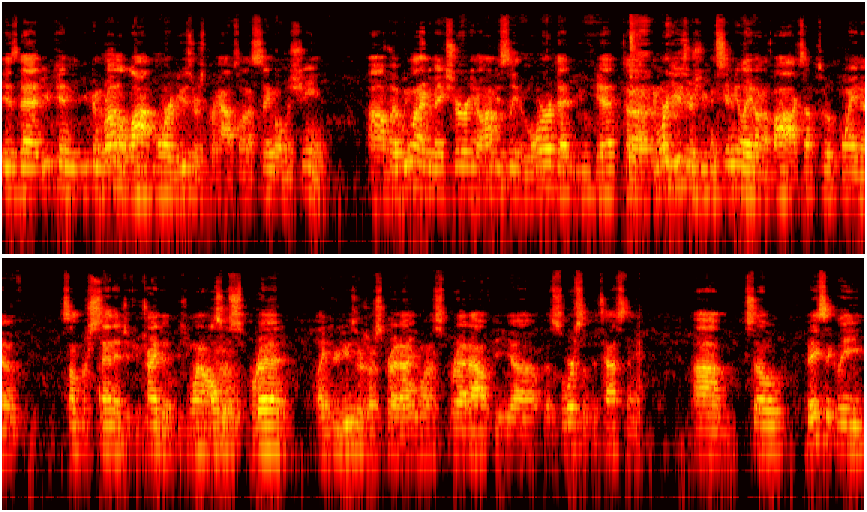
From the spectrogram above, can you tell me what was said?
is that you can you can run a lot more users perhaps on a single machine. Uh, but we wanted to make sure, you know, obviously the more that you get, uh, the more users you can simulate on a box up to a point of some percentage. If you're trying to, if you want to also spread, like your users are spread out, you want to spread out the, uh, the source of the testing. Um, so basically,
